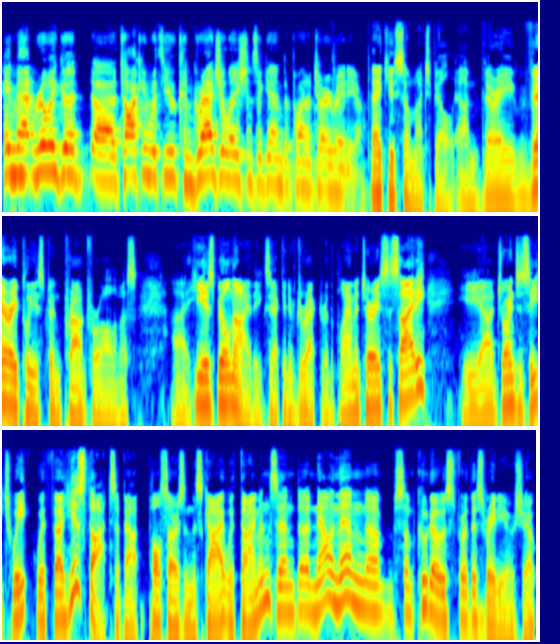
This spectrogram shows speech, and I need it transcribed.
Hey, Matt, really good uh, talking with you. Congratulations again to Planetary Radio. Thank you so much, Bill. I'm very, very pleased and proud for all of us. Uh, he is Bill Nye, the executive director of the Planetary Society. He uh, joins us each week with uh, his thoughts about pulsars in the sky with diamonds, and uh, now and then uh, some kudos for this radio show.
